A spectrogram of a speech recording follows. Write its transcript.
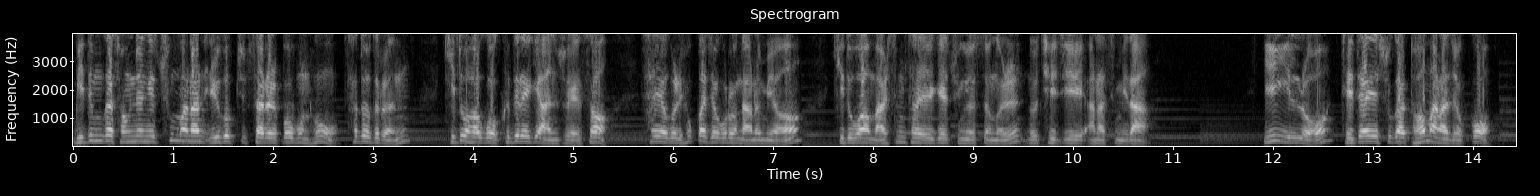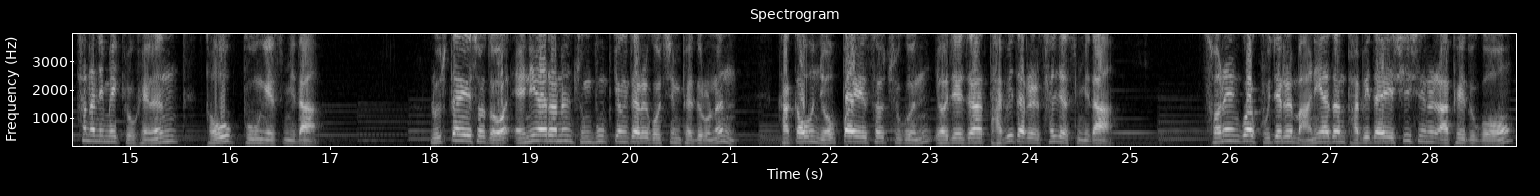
믿음과 성령에 충만한 일곱 집사를 뽑은 후 사도들은 기도하고 그들에게 안수해서 사역을 효과적으로 나누며 기도와 말씀 사역의 중요성을 놓치지 않았습니다. 이 일로 제자의 수가 더 많아졌고 하나님의 교회는 더욱 부흥했습니다. 루다에서도 애니아라는 중풍병자를 고친 베드로는 가까운 요바에서 죽은 여제자 다비다를 살렸습니다. 선행과 구제를 많이 하던 다비다의 시신을 앞에 두고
